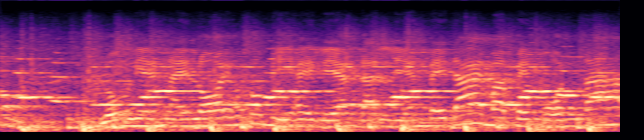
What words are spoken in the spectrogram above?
มโรงเรียนในร้อยเขาก็มีให้เรียนดันเรียนไม่ได้มาเป็นคนท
